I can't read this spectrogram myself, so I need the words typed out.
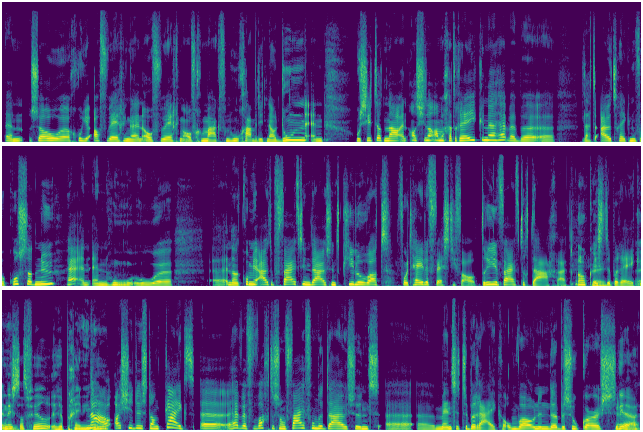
en zo goede afwegingen en overwegingen over gemaakt van hoe gaan we dit nou doen en hoe zit dat nou? En als je dan allemaal gaat rekenen Hè. We hebben uh, laten uitrekenen hoeveel kost dat nu. Hè, en, en, hoe, hoe, uh, en dan kom je uit op 15.000 kilowatt voor het hele festival. 53 dagen okay. is de berekening. En is dat veel? Ik heb geen idee. Nou, als je dus dan kijkt, hè, we verwachten zo'n 500.000 mensen te bereiken. Omwonenden, bezoekers. Ja.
